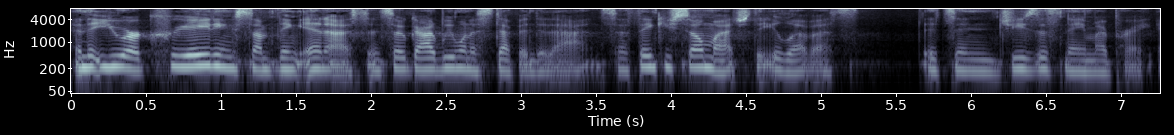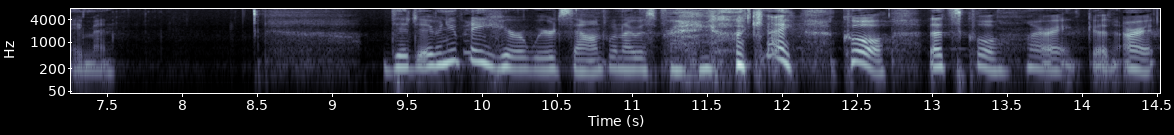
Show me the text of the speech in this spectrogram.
and that you are creating something in us. And so, God, we want to step into that. So, thank you so much that you love us. It's in Jesus' name I pray. Amen. Did anybody hear a weird sound when I was praying? okay, cool. That's cool. All right, good. All right.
